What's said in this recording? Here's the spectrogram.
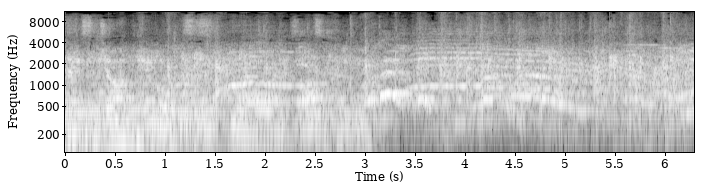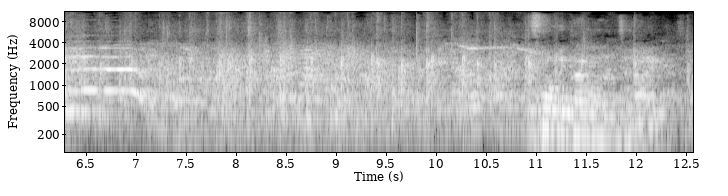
thanks to Jon Campbell. This is, it's awesome. Thank you. This one we kind of learned tonight.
